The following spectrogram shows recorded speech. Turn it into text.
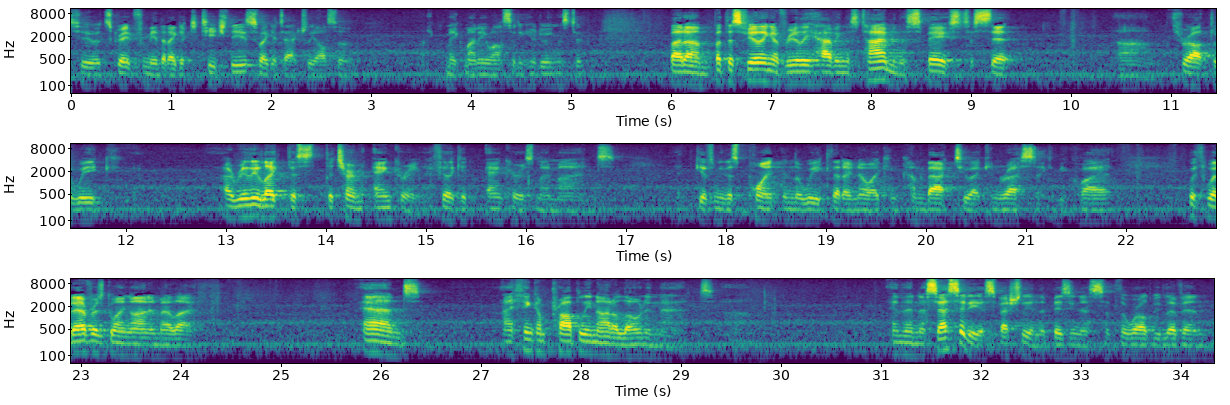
to it's great for me that I get to teach these, so I get to actually also make money while sitting here doing this too. But um, but this feeling of really having this time and this space to sit um, throughout the week, I really like this the term anchoring. I feel like it anchors my mind. It gives me this point in the week that I know I can come back to. I can rest. I can be quiet with whatever's going on in my life. And I think I'm probably not alone in that and the necessity, especially in the busyness of the world we live in.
